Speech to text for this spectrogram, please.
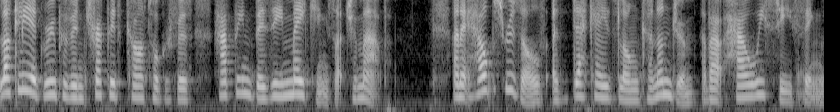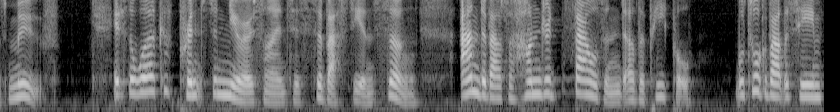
Luckily, a group of intrepid cartographers have been busy making such a map, and it helps resolve a decades long conundrum about how we see things move. It's the work of Princeton neuroscientist Sebastian Seung and about a 100,000 other people. We'll talk about the team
